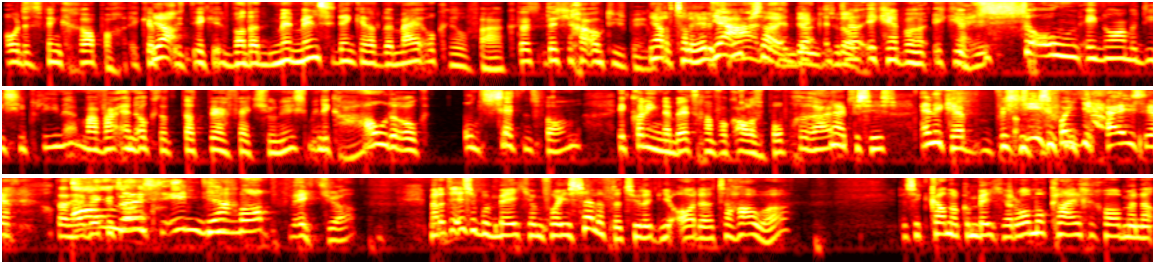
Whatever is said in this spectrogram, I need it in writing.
oh, dat vind ik grappig. Ik heb, Ja. ik, want dat, me- mensen denken dat bij mij ook heel vaak. Dat, dat je chaotisch bent. Ja, dat zal een hele troep zijn, da- denken ze terwijl dan. Ik heb, een, ik heb Nee. zo'n enorme discipline. Maar waar, en ook dat, dat perfectionisme. En ik hou er ook ontzettend van. Ik kan niet naar bed gaan voor ik alles heb opgeruimd. Nee, precies. En ik heb precies wat jij zegt. Dan heb ik het alles ook. in die Ja. map, weet je wel. Maar het is ook een beetje om voor jezelf natuurlijk die orde te houden. Dus ik kan ook een beetje rommel krijgen. Gewoon, maar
